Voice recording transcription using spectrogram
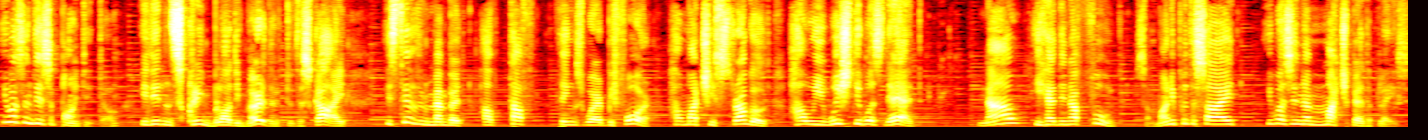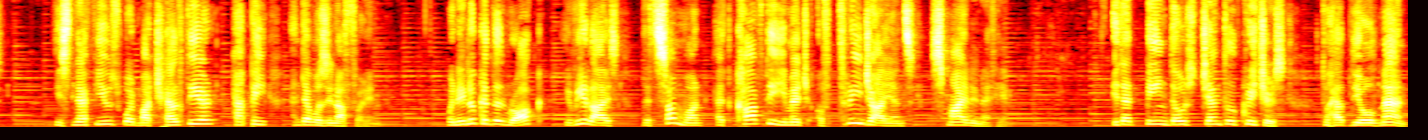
he wasn't disappointed though. He didn't scream bloody murder to the sky. He still remembered how tough things were before, how much he struggled, how he wished he was dead. Now he had enough food, some money put aside, he was in a much better place. His nephews were much healthier, happy, and that was enough for him. When he looked at the rock, he realized that someone had carved the image of three giants smiling at him. It had been those gentle creatures to help the old man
